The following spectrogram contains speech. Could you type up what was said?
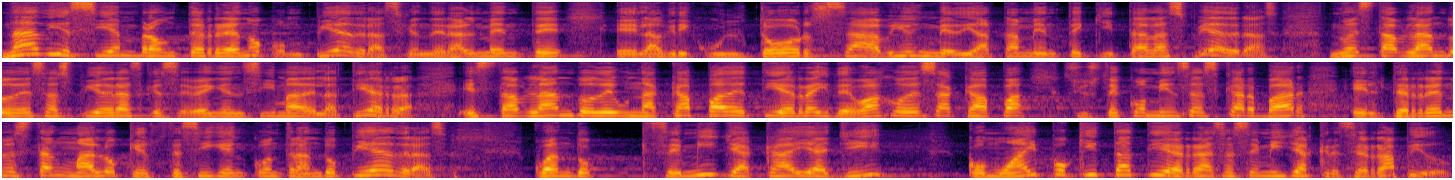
Nadie siembra un terreno con piedras. Generalmente el agricultor sabio inmediatamente quita las piedras. No está hablando de esas piedras que se ven encima de la tierra. Está hablando de una capa de tierra y debajo de esa capa, si usted comienza a escarbar, el terreno es tan malo que usted sigue encontrando piedras. Cuando semilla cae allí, como hay poquita tierra, esa semilla crece rápido.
